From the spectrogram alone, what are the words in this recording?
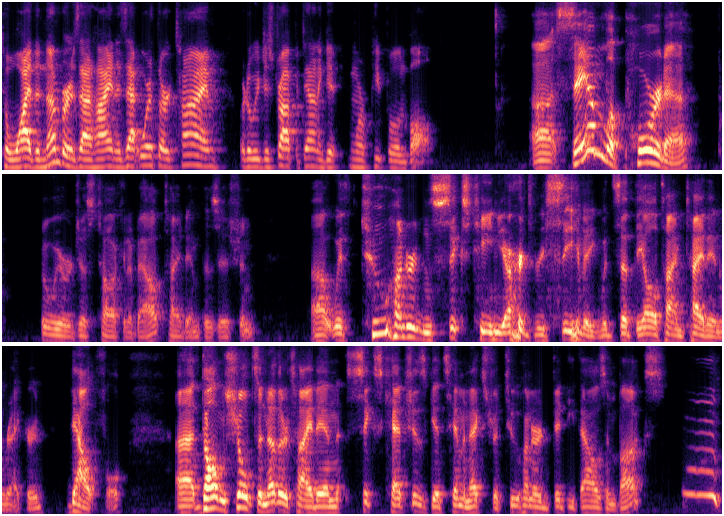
to why the number is that high? And is that worth our time? Or do we just drop it down and get more people involved? Uh, Sam Laporta, who we were just talking about, tight end position, uh, with 216 yards receiving, would set the all time tight end record. Doubtful. Uh, Dalton Schultz, another tight end, six catches gets him an extra 250,000 bucks. Mm,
